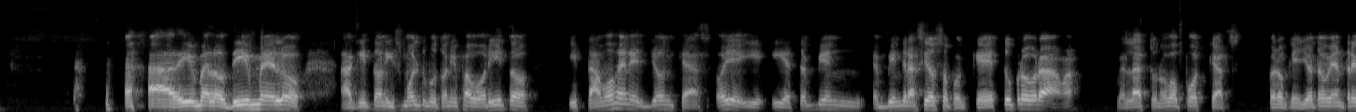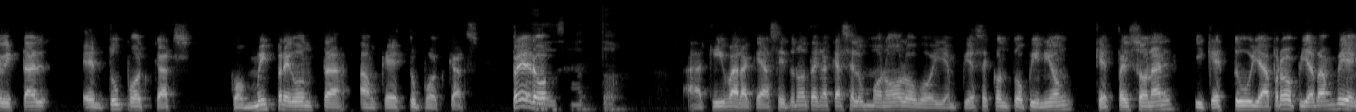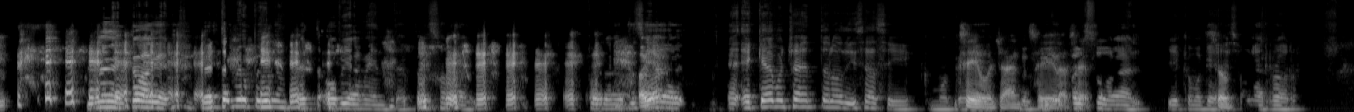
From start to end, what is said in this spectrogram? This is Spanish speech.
dímelo, dímelo. Aquí Tony Small, tu Tony favorito. Y estamos en el Johncast. Oye, y, y, esto es bien, es bien gracioso porque es tu programa, ¿verdad? Es tu nuevo podcast, pero que yo te voy a entrevistar en tu podcast con mis preguntas, aunque es tu podcast. Pero aquí para que así tú no tengas que hacer un monólogo y empieces con tu opinión, que es personal y que es tuya propia también. esta es mi opinión, obviamente, personal. Pero es que mucha gente lo dice así, como que sí, mucha gente, sí, personal, y es como que es un error.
